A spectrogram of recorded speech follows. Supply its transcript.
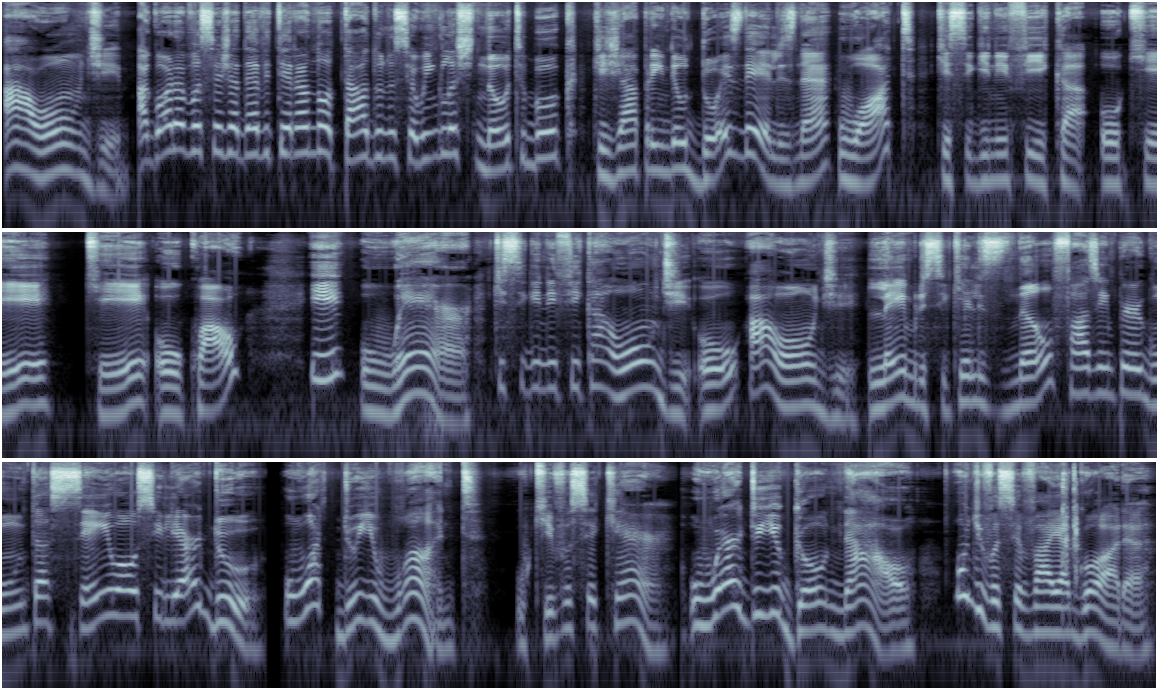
aonde. Agora você já deve ter anotado no seu English Notebook que já aprendeu dois deles, né? What, que significa o que, que ou qual, e where, que significa onde ou aonde. Lembre-se que eles não fazem pergunta sem o auxiliar do. What do you want? O que você quer? Where do you go now? Onde você vai agora?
